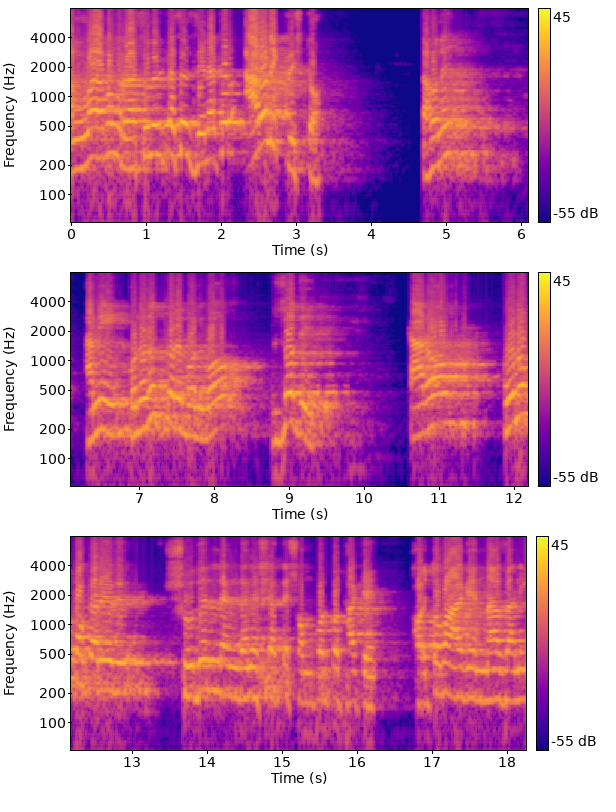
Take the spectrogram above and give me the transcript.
আল্লাহ এবং রাসুলের কাছে জেনাকর আরও নিকৃষ্ট। তাহলে আমি অনুরোধ করে বলব, যদি কারও কোনো প্রকারের সুদের লেনদেনের সাথে সম্পর্ক থাকে, হয়তোবা আগে না জানি,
